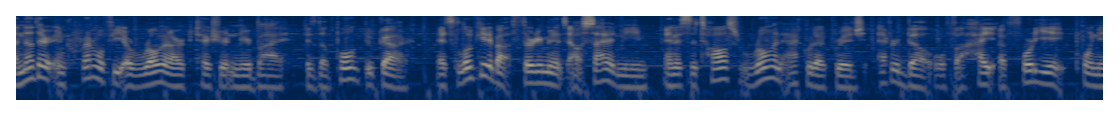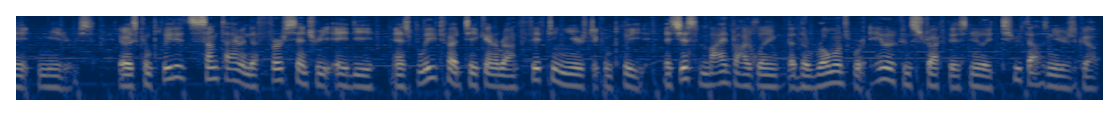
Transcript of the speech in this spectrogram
Another incredible feat of Roman architecture nearby is the Pont du Gard. It's located about 30 minutes outside of Nîmes and it's the tallest Roman aqueduct bridge ever built with a height of 48.8 meters. It was completed sometime in the 1st century AD and is believed to have taken around 15 years to complete. It's just mind-boggling that the Romans were able to construct this nearly 2,000 years ago.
